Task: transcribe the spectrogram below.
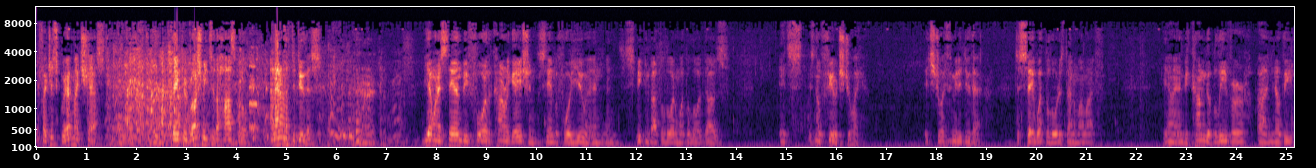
if I just grab my chest, they could rush me to the hospital, and I don't have to do this. Yeah, when I stand before the congregation, stand before you and, and speaking about the Lord and what the Lord does, it's, there's no fear, it's joy. It's joy for me to do that. To say what the Lord has done in my life. Yeah, and becoming a believer, uh, you know, the,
